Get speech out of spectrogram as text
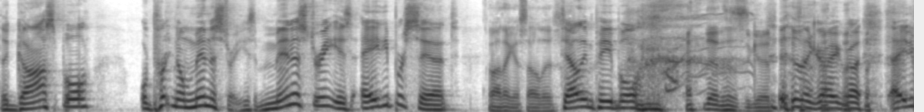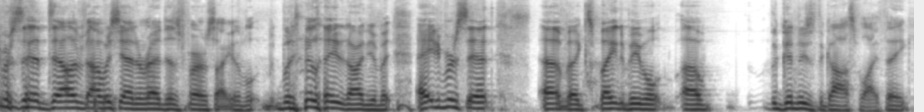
The gospel, or no ministry. He said ministry is eighty percent Oh, I think I saw this. telling people. this is good. this is a great quote. Eighty percent telling. I wish I had read this first. So I could have laid it on you, but eighty percent of explaining to people. Uh, the good news of the gospel, I think,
